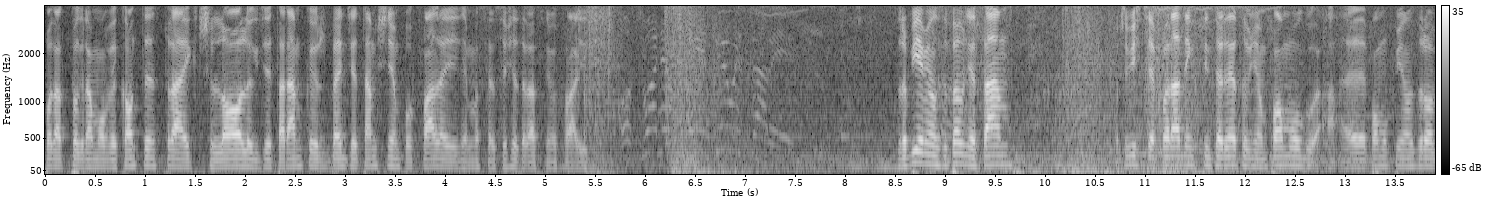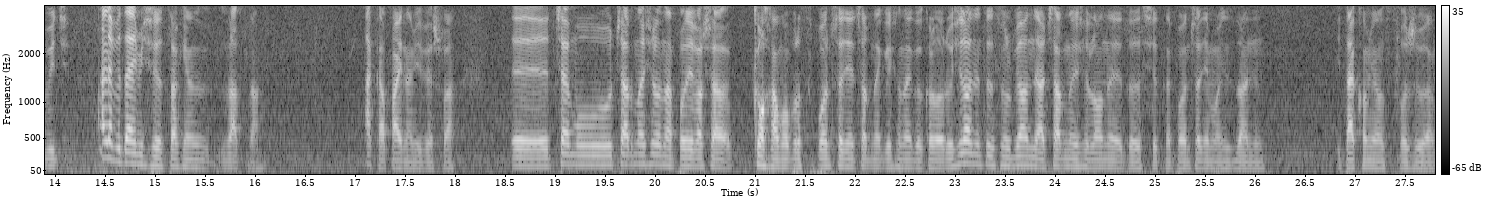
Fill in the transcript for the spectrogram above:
ponadprogramowy Content Strike czy LOL, gdzie ta ramka już będzie, tam się nią pochwalę i nie ma sensu się teraz nią chwalić. Zrobiłem ją zupełnie sam. Oczywiście poradnik z internetu mi ją pomógł, a, e, pomógł mi ją zrobić, ale wydaje mi się, że jest całkiem zacna. Taka fajna mi wyszła. Y, czemu czarno-zielona? Ponieważ ja kocham po prostu połączenie czarnego i zielonego koloru. Zielony to jest ulubiony, a czarno-zielony to jest świetne połączenie moim zdaniem. I taką ją stworzyłem.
